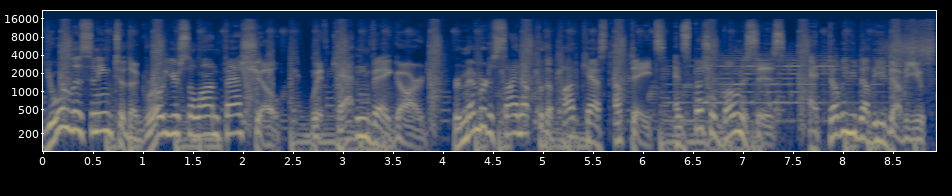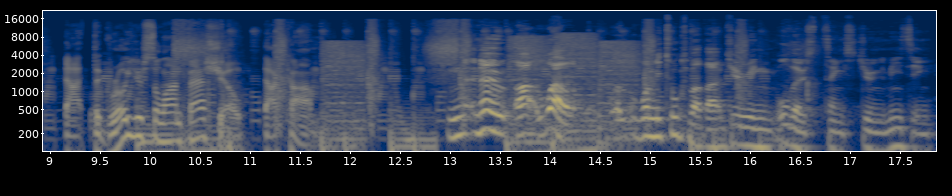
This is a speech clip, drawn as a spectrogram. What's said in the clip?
You're listening to the Grow Your Salon Fast Show with Kat and Vegard. Remember to sign up for the podcast updates and special bonuses at www.thegrowyoursalonfastshow.com. No, uh, well, when we talked about that during all those things during the meeting,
